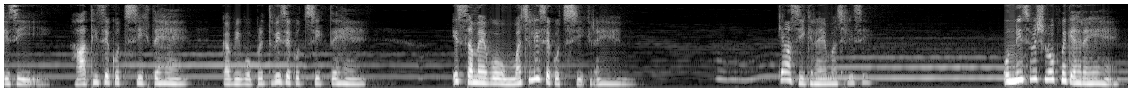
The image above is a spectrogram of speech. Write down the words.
किसी हाथी से कुछ सीखते हैं, कभी वो पृथ्वी से कुछ सीखते हैं इस समय वो मछली से कुछ सीख रहे हैं। क्या सीख रहे हैं मछली से? उन्नीसवें श्लोक में कह रहे हैं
